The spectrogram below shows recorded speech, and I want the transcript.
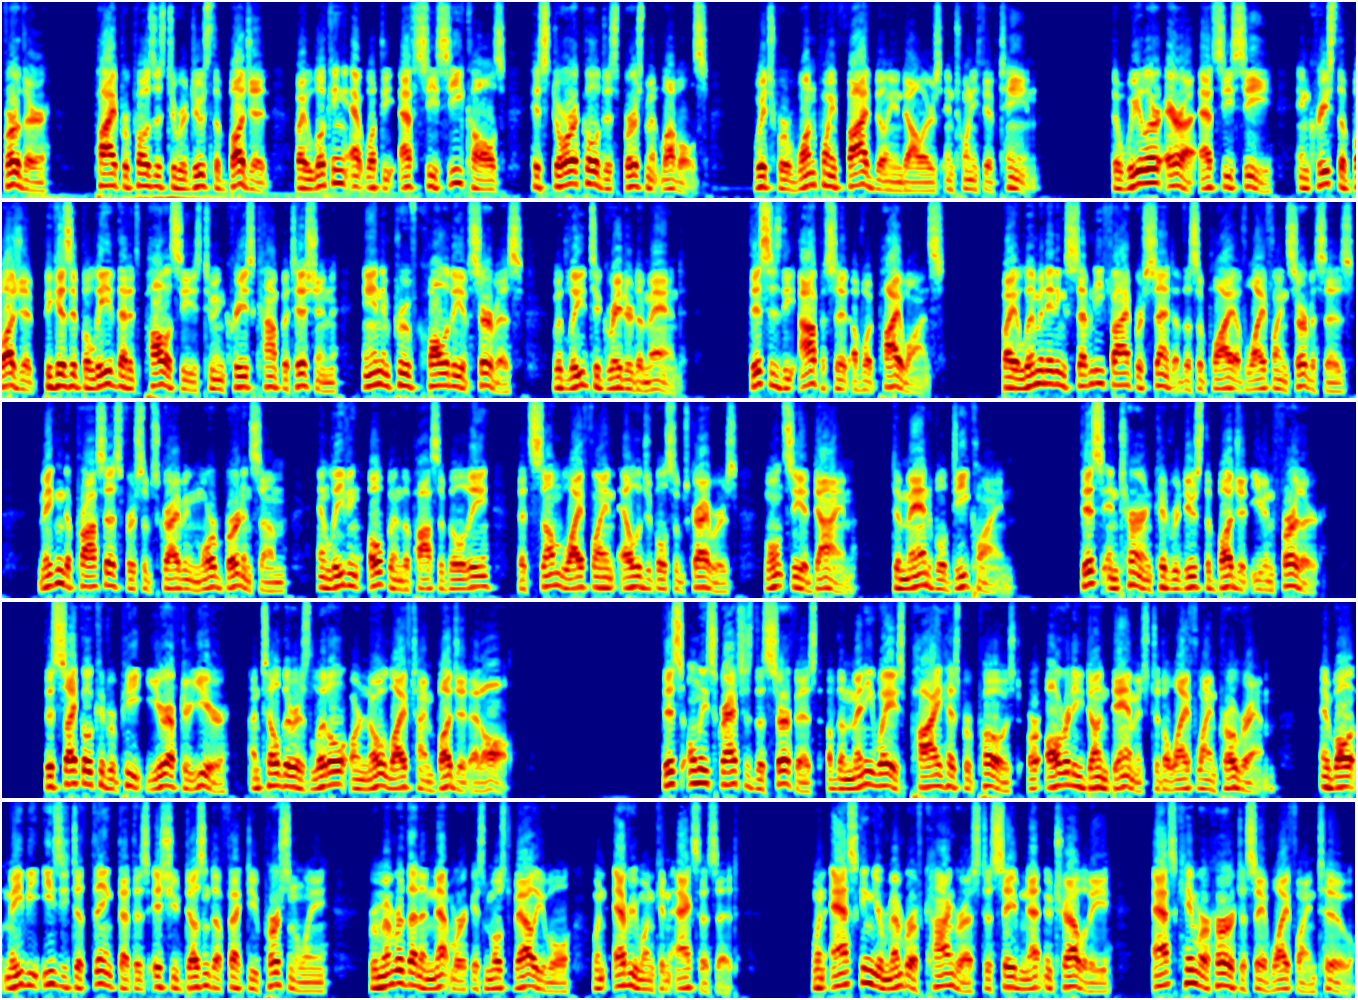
Further, Pai proposes to reduce the budget by looking at what the FCC calls historical disbursement levels, which were $1.5 billion in 2015. The Wheeler era FCC increased the budget because it believed that its policies to increase competition and improve quality of service would lead to greater demand. This is the opposite of what Pai wants. By eliminating 75% of the supply of Lifeline services, making the process for subscribing more burdensome, and leaving open the possibility that some Lifeline eligible subscribers won't see a dime, demand will decline. This in turn could reduce the budget even further. This cycle could repeat year after year until there is little or no Lifeline budget at all. This only scratches the surface of the many ways Pai has proposed or already done damage to the Lifeline program. And while it may be easy to think that this issue doesn't affect you personally, remember that a network is most valuable when everyone can access it. When asking your member of Congress to save net neutrality, ask him or her to save Lifeline too.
